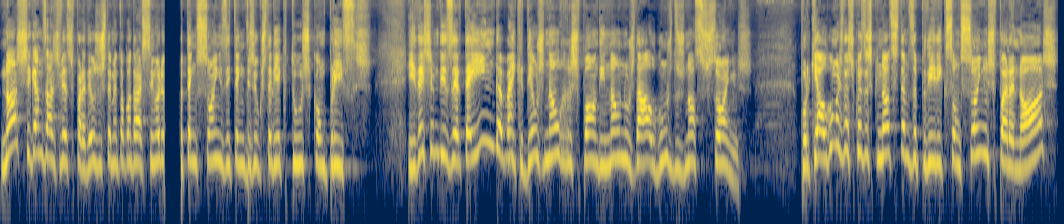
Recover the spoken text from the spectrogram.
Nós chegamos às vezes para Deus justamente ao contrário. Senhor, eu tenho sonhos e tenho desejos, eu gostaria que tu os cumprisses. E deixa-me dizer-te, ainda bem que Deus não responde e não nos dá alguns dos nossos sonhos. Porque algumas das coisas que nós estamos a pedir e que são sonhos para nós,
